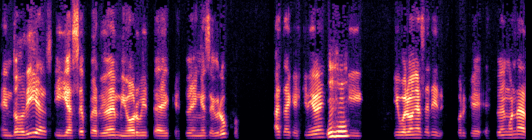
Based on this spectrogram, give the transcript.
en dos días y ya se perdió de mi órbita de que estoy en ese grupo. Hasta que escriben y y vuelvan a salir, porque estuve en una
